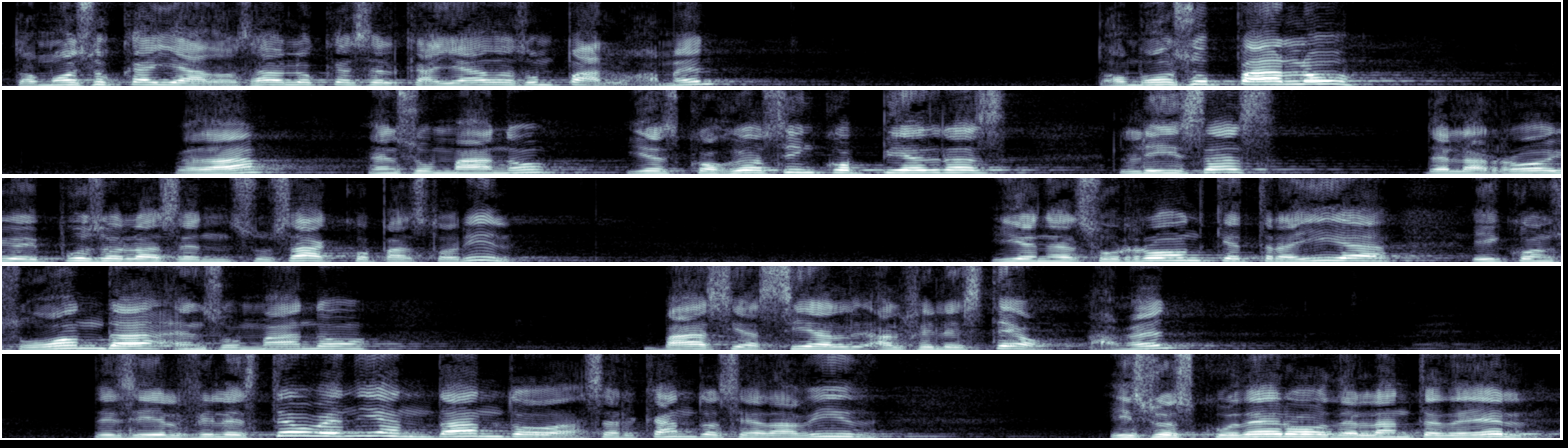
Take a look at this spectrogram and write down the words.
tomó su callado. ¿Sabe lo que es el callado? Es un palo, amén. Tomó su palo, ¿verdad? En su mano y escogió cinco piedras lisas del arroyo y púsolas en su saco pastoril. Y en el zurrón que traía y con su onda en su mano va hacia así al, filisteo. Amén. Dice, el filisteo venía andando, acercándose a David y su escudero delante de él.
